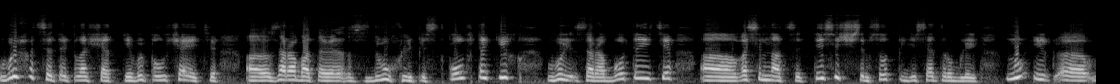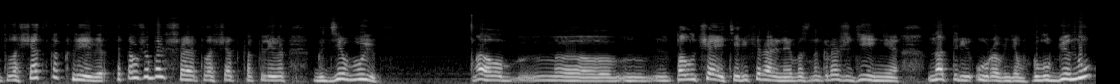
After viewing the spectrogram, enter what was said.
Выход с этой площадки вы получаете, а, зарабатывая с двух лепестков таких, вы заработаете 18 750 рублей. Ну и э, площадка Клевер, это уже большая площадка Клевер, где вы получаете реферальное вознаграждение на три уровня в глубину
